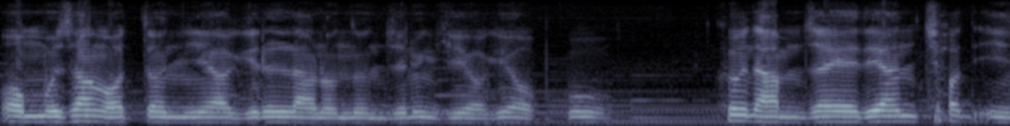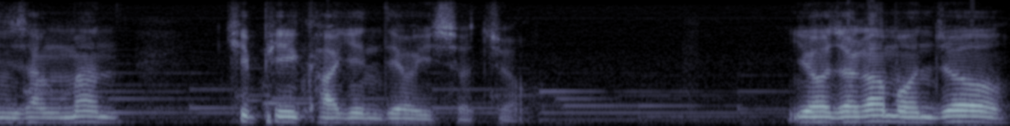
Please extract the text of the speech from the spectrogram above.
업무상 어떤 이야기를 나눴는지는 기억이 없고 그 남자에 대한 첫 인상만 깊이 각인되어 있었죠. 여자가 먼저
